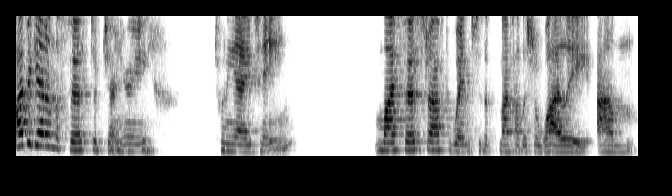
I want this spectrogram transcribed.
I began on the 1st of January 2018. My first draft went to the, my publisher Wiley um,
